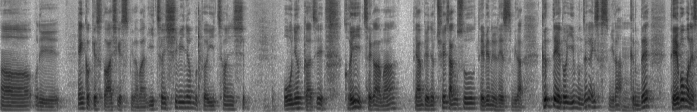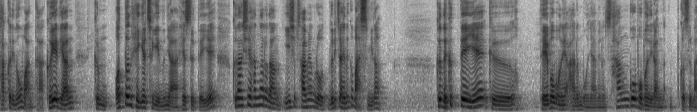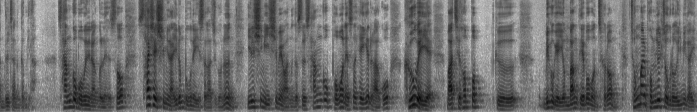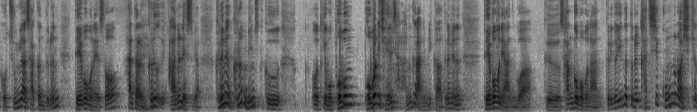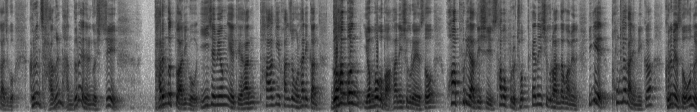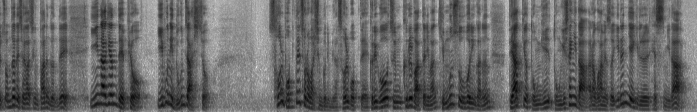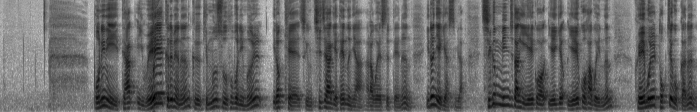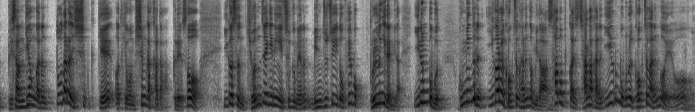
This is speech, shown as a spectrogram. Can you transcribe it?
어, 우리 앵커께서도 아시겠습니다만 2012년부터 2015년까지 거의 제가 아마 대한변협 최장수 대변을 했습니다. 그때에도 이 문제가 있었습니다. 그런데 대법원의 사건이 너무 많다. 그에 대한 그럼 어떤 해결책이 있느냐 했을 때에 그 당시 한나라당 24명으로 늘리자 했는 거 맞습니다. 그런데 그때의 그 대법원의 안은 뭐냐면은 상고법원이라는 것을 만들자는 겁니다. 상고법원이라는 걸 해서 사실심이나 이런 부분에 있어 가지고는 1심, 2심에 왔는 것을 상고법원에서 해결을 하고 그 외에 마치 헌법 그 미국의 연방 대법원처럼 정말 법률적으로 의미가 있고 중요한 사건들은 대법원에서 하다는 그런 안을 냈습니다. 그러면 그런 민주 그 어떻게 뭐 법원 법원이 제일 잘하는 건 아닙니까? 그러면은 대법원의 안과 그 상고법원 안 그러니까 이것들을 같이 공론화 시켜가지고 그런 장을 만들어야 되는 것이지 다른 것도 아니고 이재명에 대한 파기 환송을 하니까 너 한번 엿먹어봐 하는 식으로 해서 화풀이 하듯이 사법부를 좁혀는 식으로 한다고 하면 이게 폭력 아닙니까? 그러면서 오늘 좀 전에 제가 지금 받은 건데 이낙연 대표 이분이 누군지 아시죠? 서울법대 졸업하신 분입니다. 서울법대. 그리고 지금 글을 봤더니만 김문수 후보님과는 대학교 동기, 동기생이다라고 하면서 이런 얘기를 했습니다. 본인이 대학, 이왜 그러면은 그 김문수 후보님을 이렇게 지금 지지하게 됐느냐라고 했을 때는 이런 얘기였습니다. 지금 민주당이 예고, 예고, 예고하고 있는 괴물 독재 국가는 비상경과는 또 다른 심, 게 어떻게 보면 심각하다. 그래서 이것은 견제 기능이 죽으면 민주주의도 회복 불능이 됩니다. 이런 부분 국민들은 이거를 걱정하는 겁니다. 사법부까지 장악하는 이런 부분을 걱정하는 거예요.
